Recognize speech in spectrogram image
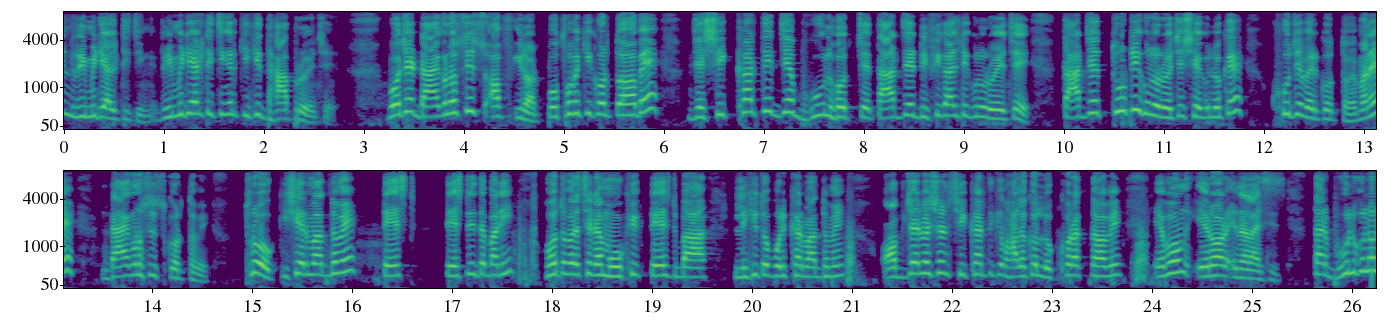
in remedial teaching remedial টিচিংয়ের কী কী ধাপ রয়েছে? বলছে ডায়াগনোসিস অফ ইরর প্রথমে কি করতে হবে? যে শিক্ষার্থীর যে ভুল হচ্ছে, তার যে ডিফিকাল্টিগুলো রয়েছে, তার যে ত্রুটিগুলো রয়েছে, সেগুলোকে খুঁজে বের করতে হবে। মানে ডায়াগনোসিস করতে হবে। থ্রো কিসের মাধ্যমে? টেস্ট টেস্ট নিতে পারি। হতে পারে সেটা মৌখিক টেস্ট বা লিখিত পরীক্ষার মাধ্যমে। অবজারভেশন শিক্ষার্থীকে ভালো করে লক্ষ্য রাখতে হবে এবং এরর অ্যানালাইসিস তার ভুলগুলো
